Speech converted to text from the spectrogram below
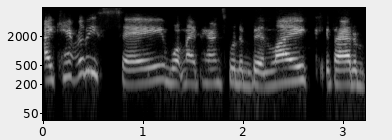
I can't really say what my parents would have been like if I had a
